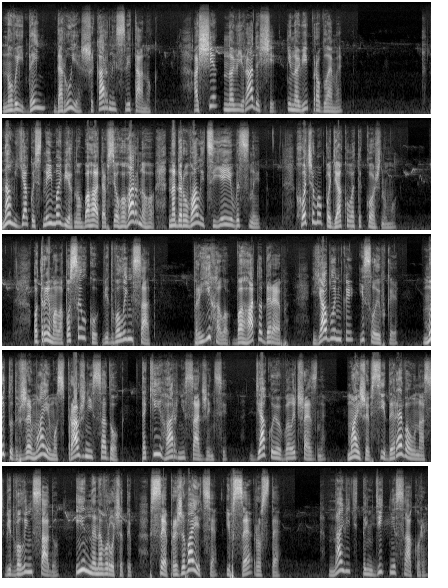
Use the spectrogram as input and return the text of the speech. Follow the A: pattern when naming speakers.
A: Новий день дарує шикарний світанок, а ще нові радощі і нові проблеми. Нам якось неймовірно багато всього гарного надарували цієї весни. Хочемо подякувати кожному. Отримала посилку від Волинь Сад. Приїхало багато дерев, яблуньки і сливки. Ми тут вже маємо справжній садок, такі гарні саджанці. Дякую величезне. Майже всі дерева у нас від Волинь саду. І не наврочити б, все приживається і все росте. Навіть тендітні сакури.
